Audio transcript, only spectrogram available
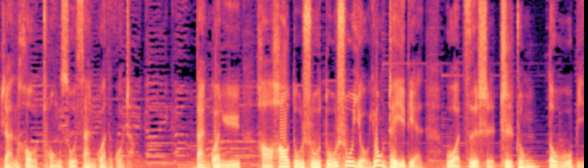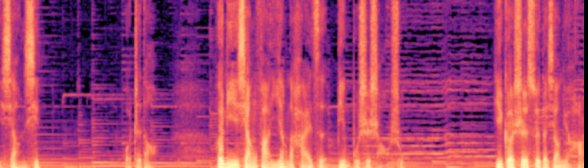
然后重塑三观的过程。但关于好好读书、读书有用这一点，我自始至终都无比相信。我知道，和你想法一样的孩子并不是少数。一个十岁的小女孩，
